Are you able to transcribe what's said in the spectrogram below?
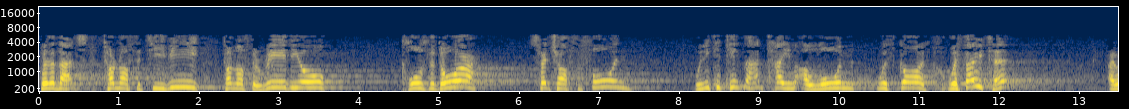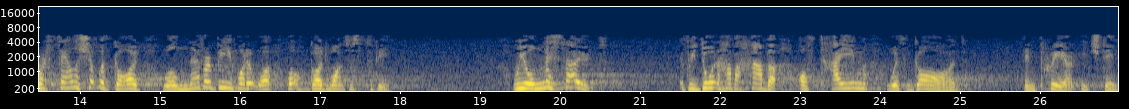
Whether that's turn off the TV, turn off the radio, close the door, switch off the phone. We need to take that time alone with God. Without it, our fellowship with God will never be what, it, what God wants us to be. We will miss out if we don't have a habit of time with God in prayer each day.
